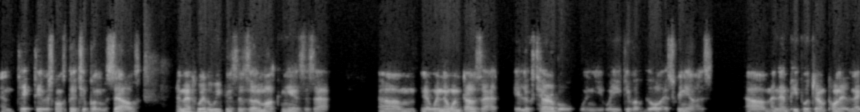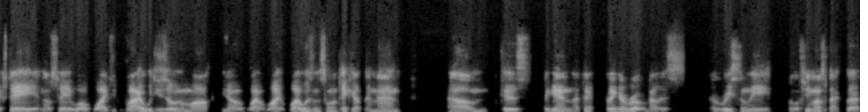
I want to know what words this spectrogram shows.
and take the responsibility upon themselves. And that's where the weakness of zone marking is, is that, um, you know, when no one does that, it looks terrible when you when you give up a goal at Skriniar's. Um, and then people jump on it the next day and they'll say, well, why why would you zone a mark? You know, why why why wasn't someone picking up their man? Because um, again, I think I think I wrote about this recently or a few months back, but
